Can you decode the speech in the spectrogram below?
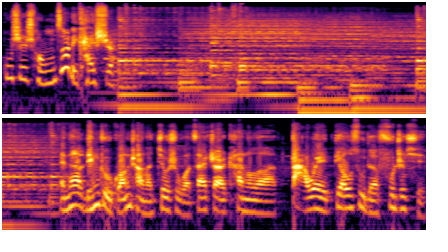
故事从这里开始。哎，那领主广场呢？就是我在这儿看到了大卫雕塑的复制品。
